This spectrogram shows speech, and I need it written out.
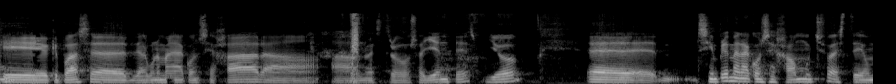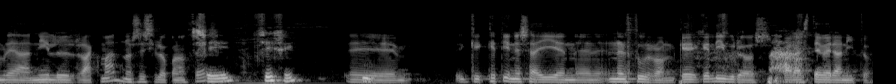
que, puedas eh, de alguna manera aconsejar a, nuestros oyentes. Yo eh, siempre me han aconsejado mucho a este hombre, a Neil Rackman, no sé si lo conoces. Sí, sí, sí. Eh, ¿qué, tienes ahí en, el zurrón? ¿Qué, ¿Qué libros para este veranito?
